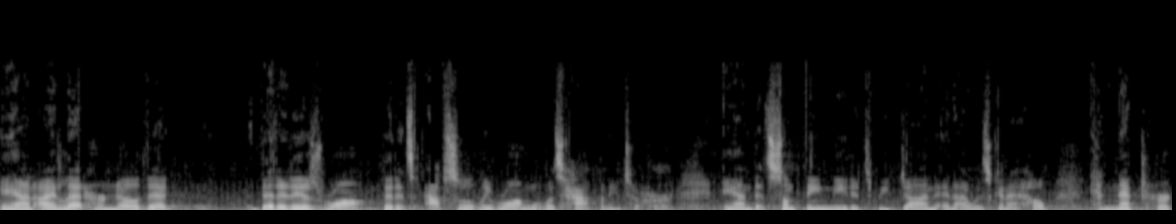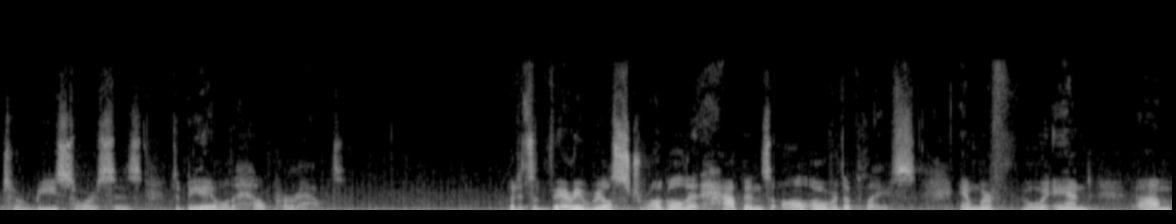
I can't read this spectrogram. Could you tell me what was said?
And I let her know that, that it is wrong, that it's absolutely wrong what was happening to her, and that something needed to be done. And I was going to help connect her to resources to be able to help her out. but it's a very real struggle that happens all over the place. And, we're, and um,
